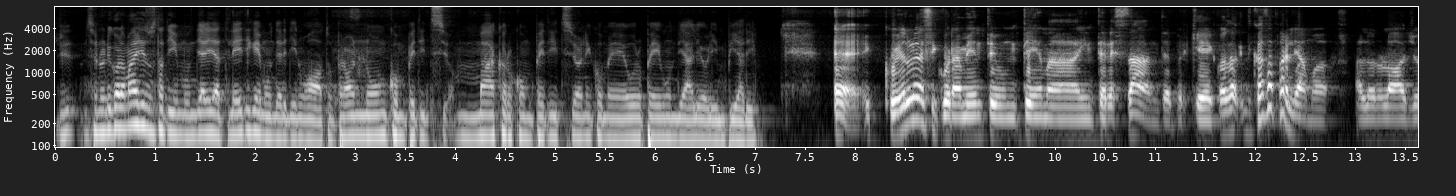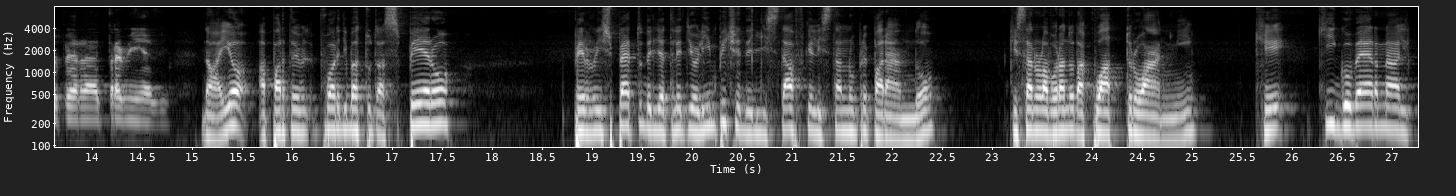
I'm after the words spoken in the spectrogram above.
se non ricordo male ci sono stati i mondiali di atletica e i mondiali di nuoto, però non competizio- macro competizioni come europei, mondiali e olimpiadi. Eh, quello è sicuramente un tema interessante perché cosa, di cosa parliamo all'orologio per tre mesi? No, io a parte fuori di battuta spero per rispetto degli atleti olimpici e degli staff che li stanno preparando, che stanno lavorando da quattro anni, che chi governa il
